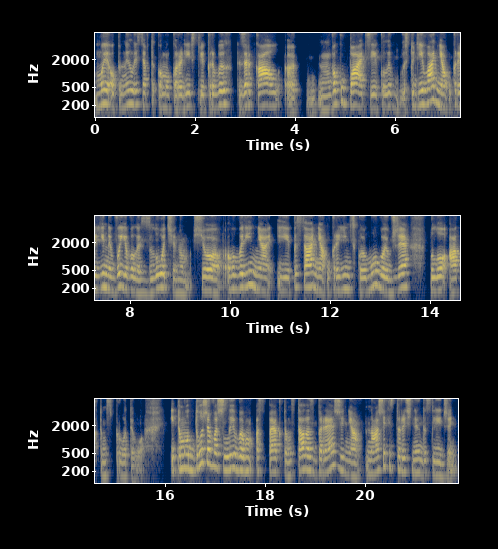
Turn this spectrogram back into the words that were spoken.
ми опинилися в такому королівстві кривих зеркал, е, в окупації, коли студіювання України виявилось злочином, що говоріння і писання українською мовою вже було актом спротиву. І тому дуже важливим аспектом стало збереження наших історичних досліджень,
